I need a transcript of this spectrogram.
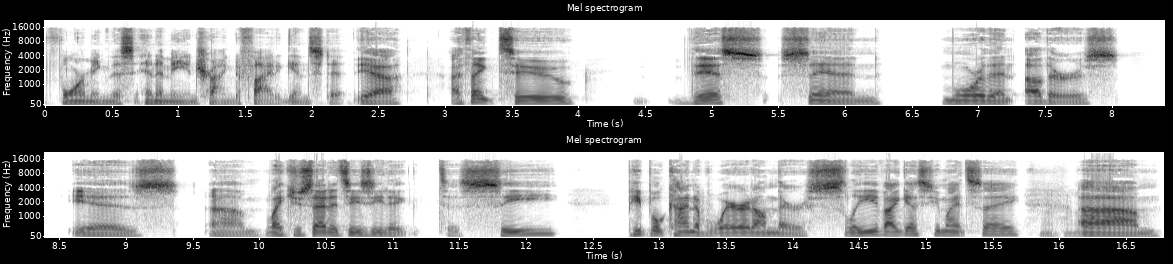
forming this enemy and trying to fight against it. Yeah, I think too. This sin more than others is um, like you said. It's easy to to see. People kind of wear it on their sleeve, I guess you might say. Mm-hmm. Um,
